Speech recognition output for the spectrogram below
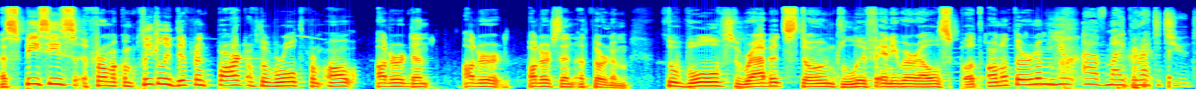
A species from a completely different part of the world from all other than other others than Aeternum. So wolves, rabbits don't live anywhere else but on Aeternum? You have my gratitude.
